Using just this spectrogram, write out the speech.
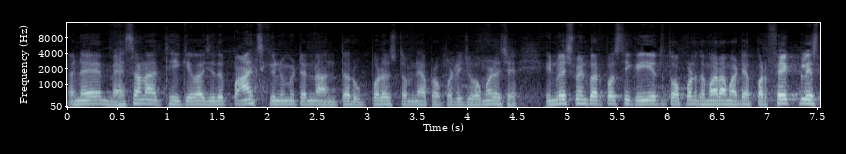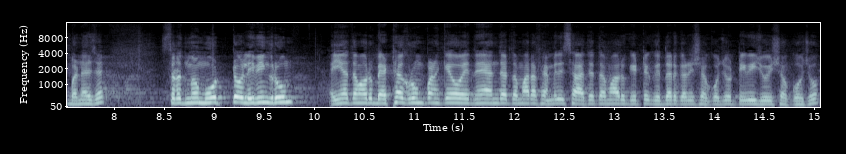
અને મહેસાણાથી કહેવા જઈએ તો પાંચ કિલોમીટરના અંતર ઉપર જ તમને આ પ્રોપર્ટી જોવા મળે છે. ઇન્વેસ્ટમેન્ટ પર્પઝથી કહીએ તો પણ તમારા માટે પરફેક્ટ પ્લેસ બને છે. સુરતમાં મોટો લિવિંગ રૂમ. અહીંયા તમારું બેઠક રૂમ પણ કેવો હોય તેની અંદર તમારા ફેમિલી સાથે તમારું ગેટ ટુગેધર કરી શકો છો ટીવી જોઈ શકો છો.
